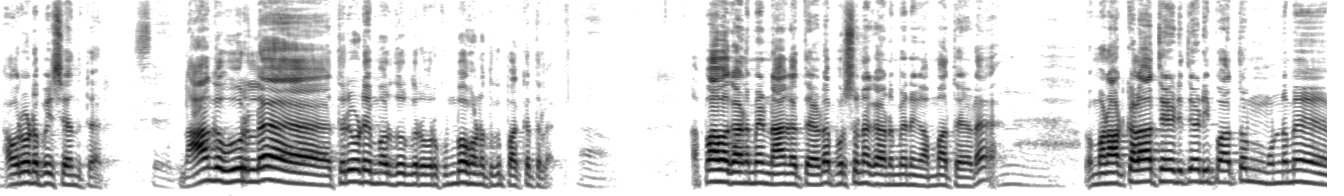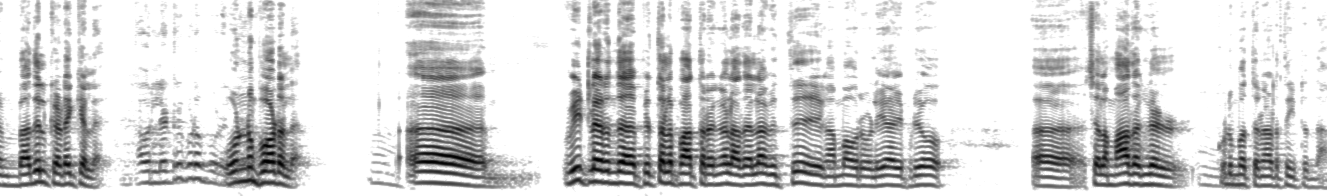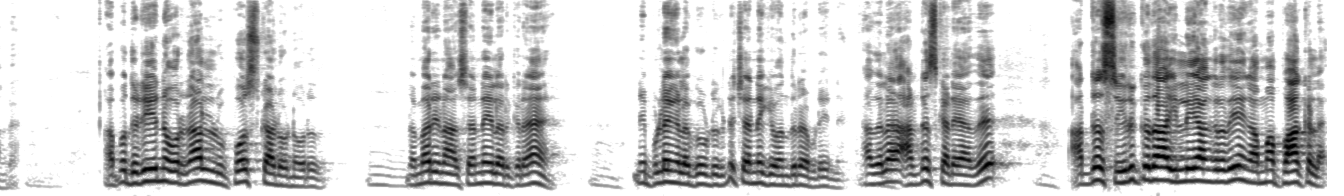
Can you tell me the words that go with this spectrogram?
அவரோட போய் சேர்ந்துட்டார். சரி நாங்கள் ஊரில் திருவிடைமருதுங்கிற ஒரு கும்பகோணத்துக்கு பக்கத்தில். அப்பாவை காணுமே நாங்கள் தேட புருஷனை காணுமேன்னு எங்கள் அம்மா தேட. ரொம்ப நாட்களாக தேடி தேடி பார்த்தோம். ஒன்றுமே பதில் கிடைக்கல. அவர் லெட்டர் கூட போடு ஒன்றும் போடலை. வீட்டில் இருந்த பித்தளை பாத்திரங்கள் அதெல்லாம் விற்று எங்கள் அம்மா ஒரு வழியாக எப்படியோ சில மாதங்கள் குடும்பத்தை நடத்திக்கிட்டு இருந்தாங்க. அப்போ திடீர்னு ஒரு நாள் போஸ்ட் கார்டு ஒன்று வருது. இந்த மாதிரி நான் சென்னையில் இருக்கிறேன். நீ பிள்ளைங்களை கூப்பிட்டுக்கிட்டு சென்னைக்கு வந்துடு அப்படின்னு. அதில் அட்ரஸ் கிடையாது. அட்ரஸ் இருக்குதா இல்லையாங்கிறதையும் எங்கள் அம்மா பார்க்கல.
